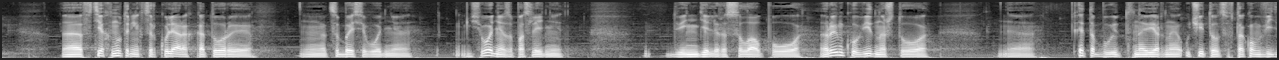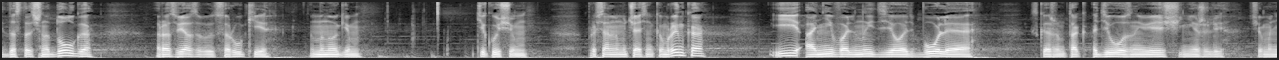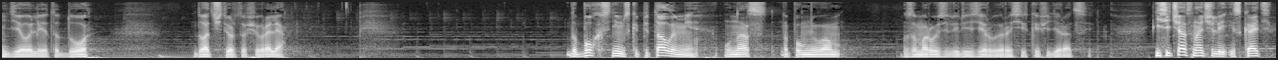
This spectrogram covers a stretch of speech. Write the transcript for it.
э, в тех внутренних циркулярах, которые ЦБ сегодня, не сегодня, а за последние две недели рассылал по рынку, видно, что э, это будет, наверное, учитываться в таком виде достаточно долго. Развязываются руки многим текущим профессиональным участникам рынка, и они вольны делать более, скажем так, одиозные вещи, нежели чем они делали это до 24 февраля. Да бог с ним, с капиталами. У нас, напомню вам, заморозили резервы Российской Федерации. И сейчас начали искать,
